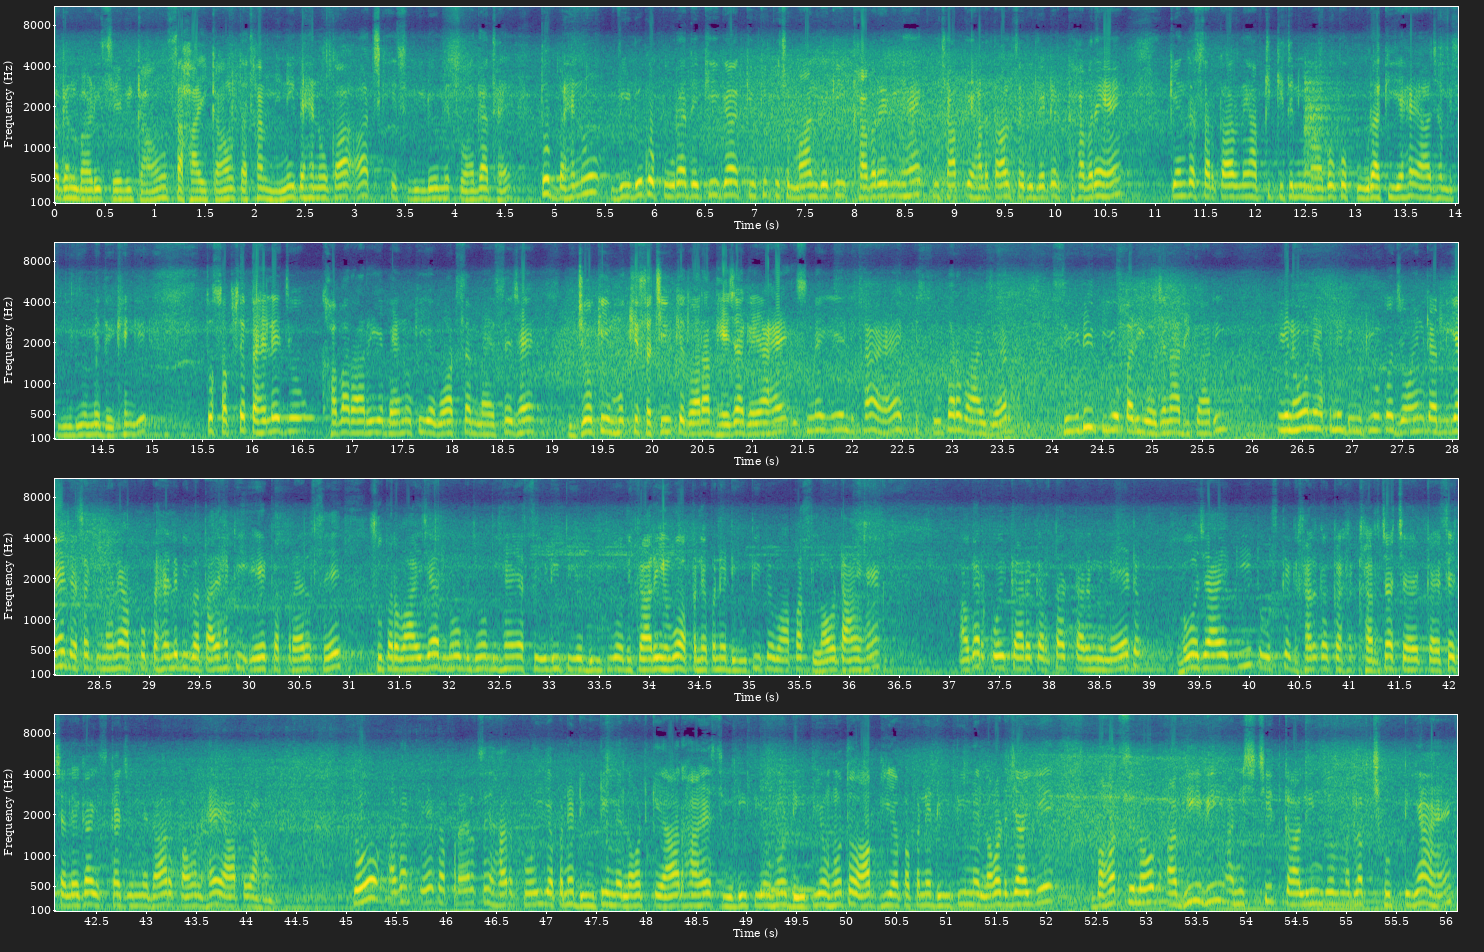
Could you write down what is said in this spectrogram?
आंगनबाड़ी सेविकाओं, सहायिकाओं तथा मिनी बहनों का आज की इस वीडियो में स्वागत है। तो बहनों, वीडियो को पूरा देखिएगा क्योंकि कुछ मानदेय की खबरें भी हैं, कुछ आपके हड़ताल से रिलेटेड खबरें हैं। केंद्र सरकार ने आपकी कितनी मांगों को पूरा किया है, आज हम इस वीडियो में देखेंगे। तो सबसे पहले जो खबर आ रही है बहनों की, ये व्हाट्सएप मैसेज है, जो कि मुख्य सचिव के द्वारा भेजा गया है। इसमें ये लिखा है कि सुपरवाइजर सीडीपीओ परियोजना अधिकारी इन्होंने अपनी ड्यूटियों को ज्वाइन कर लिया है। जैसा कि मैंने आपको पहले भी बताया है कि एक अप्रैल से सुपरवाइज़र लोग जो भी हैं या C D P D P अधिकारी हैं, वो अपने अपने ड्यूटी पे वापस लौट आए हैं। अगर कोई कार्यकर्ता टर्मिनेट हो जाएगी तो उसके घर का खर्चा कैसे चलेगा, इसका जिम्मेदार कौन है, आप या हम? तो अगर एक अप्रैल से हर कोई अपने ड्यूटी में लौट के आ रहा है सी डी पी ओ हो डी पी ओ हो तो आप भी आप अपने ड्यूटी में लौट जाइए। बहुत से लोग अभी भी अनिश्चितकालीन जो मतलब छुट्टियाँ हैं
